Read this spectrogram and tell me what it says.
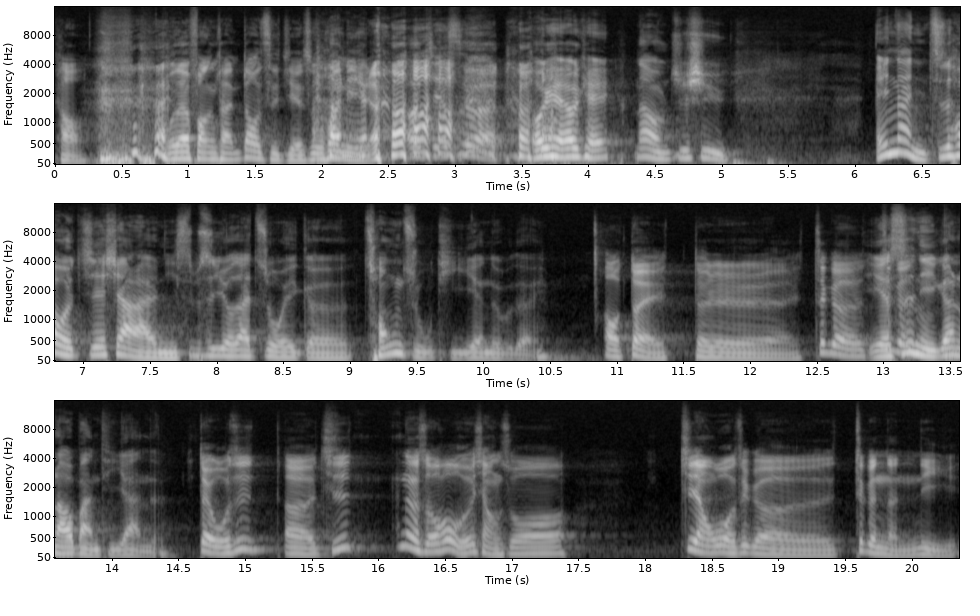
好，我的访谈到此结束，换你了，哦、结束了。OK OK，那我们继续。哎、欸，那你之后接下来你是不是又在做一个充足体验，对不对？哦，对对对对对，这个也是你跟老板提案的。对，我是呃，其实那个时候我就想说。既然我有这个这个能力，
